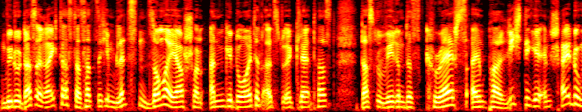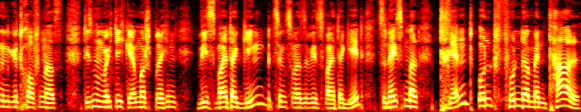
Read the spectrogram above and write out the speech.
Und wie du das erreicht hast, das hat sich im letzten Sommer ja schon angedeutet, als du erklärt hast, dass du während des Crashs ein paar richtige Entscheidungen getroffen hast. Diesmal möchte ich gerne mal sprechen, wie es weiterging, beziehungsweise wie es weitergeht. Zunächst mal Trend und fundamental.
